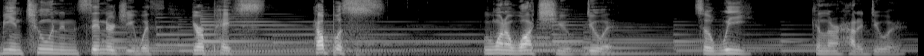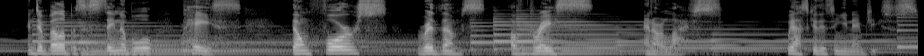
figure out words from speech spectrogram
be in tune and synergy with your pace. Help us. We want to watch you do it so we can learn how to do it and develop a sustainable pace that enforce rhythms of grace in our lives. We ask you this in your name, Jesus.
